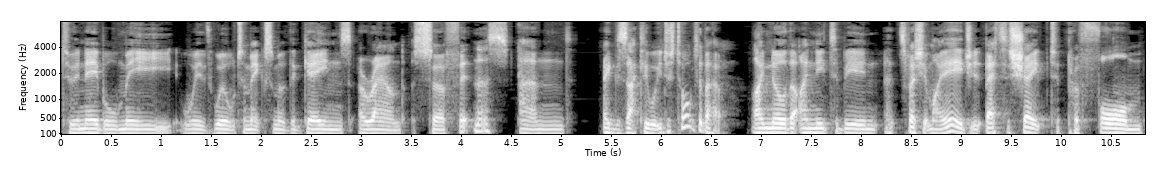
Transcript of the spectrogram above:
to enable me with Will to make some of the gains around surf fitness and exactly what you just talked about. I know that I need to be in, especially at my age, better shape to perform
